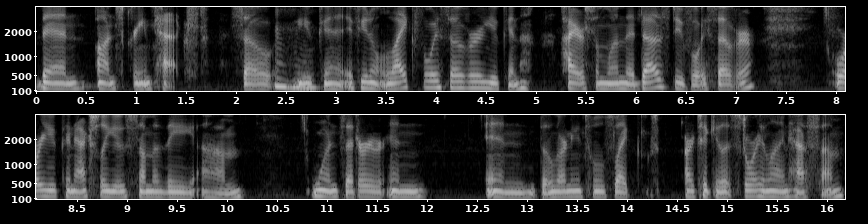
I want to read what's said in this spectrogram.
than on screen text. So mm-hmm. you can, if you don't like voiceover, you can hire someone that does do voiceover, or you can actually use some of the um, ones that are in in the learning tools like articulate storyline has some.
